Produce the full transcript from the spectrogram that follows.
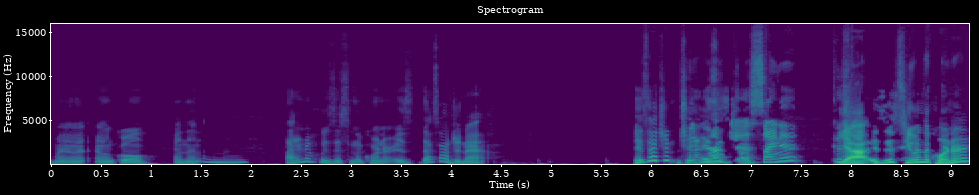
my aunt, uncle, and then Mm. I don't know who's this in the corner. Is that's not Jeanette? Is that Je- Did Jeanette? you Is this, Jess sign it? yeah, is this you in the corner?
